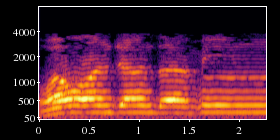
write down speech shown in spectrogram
ووجد من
